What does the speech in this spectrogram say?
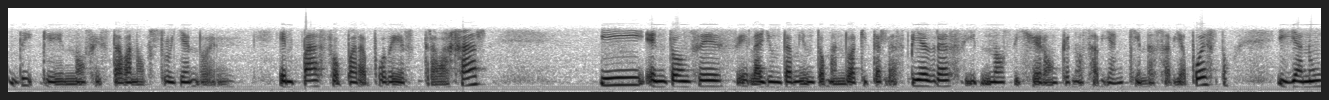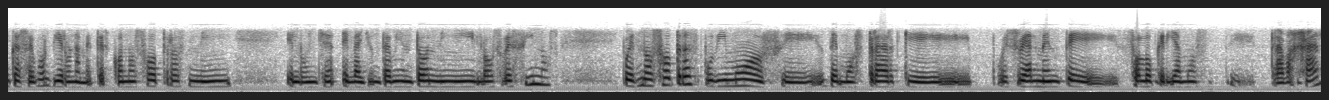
de que nos estaban obstruyendo el, el paso para poder trabajar y entonces el ayuntamiento mandó a quitar las piedras y nos dijeron que no sabían quién las había puesto y ya nunca se volvieron a meter con nosotros ni el, el ayuntamiento ni los vecinos. Pues nosotras pudimos eh, demostrar que pues realmente solo queríamos eh, trabajar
